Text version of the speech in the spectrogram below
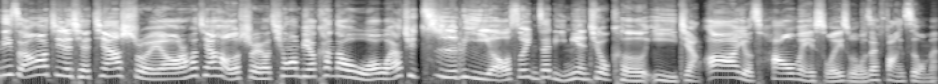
你早上要记得起来加水哦，然后加好的水哦，千万不要看到我，我要去智利哦，所以你在里面就可以这样啊，有超美所以说。我再放一次我们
